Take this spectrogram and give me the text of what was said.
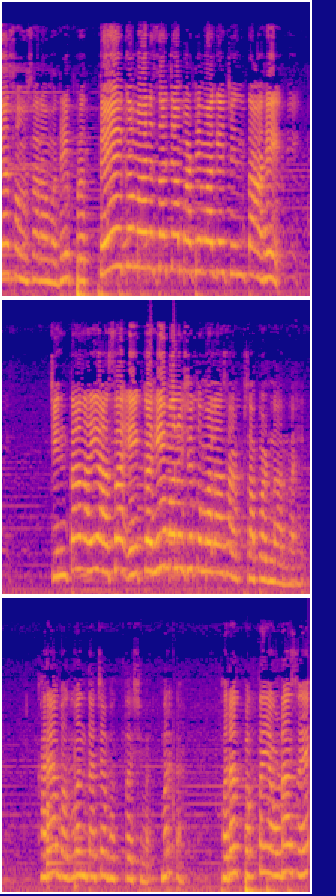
या संसारामध्ये प्रत्येक माणसाच्या पाठीमागे चिंता आहे. चिंता नाही असा एकही मनुष्य तुम्हाला सा- सापडणार नाही. खऱ्या भगवंताच्या भक्ताशिवाय बरं का? फरक फक्त एवढाच आहे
